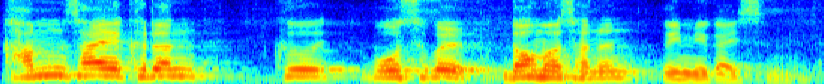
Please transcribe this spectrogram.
감사의 그런 그 모습을 넘어서는 의미가 있습니다.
